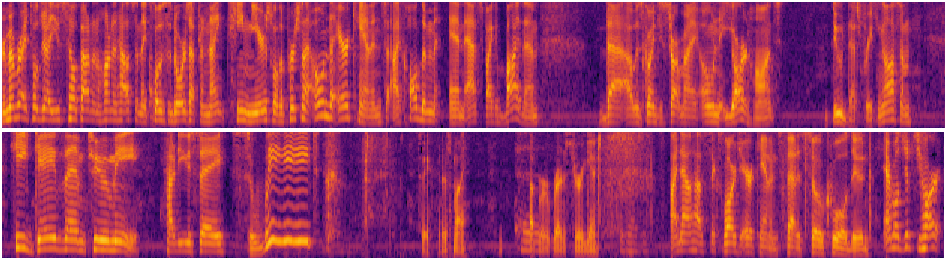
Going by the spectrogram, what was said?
Remember I told you I used to help out in a haunted house and they closed the doors after 19 years? Well, the person that owned the air cannons, I called them and asked if I could buy them, that I was going to start my own yard haunt. Dude, that's freaking awesome. He gave them to me. How do you say, sweet? See, there's my upper register again. I now have six large air cannons. That is so cool, dude. Emerald Gypsy Heart,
